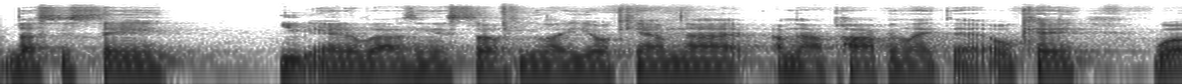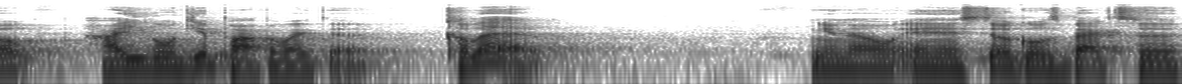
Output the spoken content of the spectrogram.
Let's just say you analyzing yourself, you're like, okay, I'm not I'm not popping like that. Okay, well, how you gonna get popping like that? Collab. You know, and it still goes back to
